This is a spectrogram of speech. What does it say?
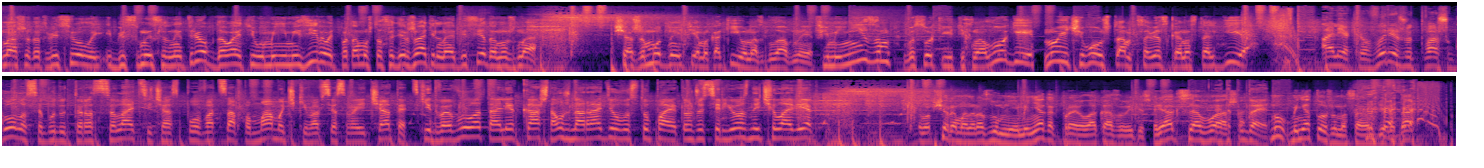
Наш этот веселый и бессмысленный треп, давайте его минимизировать, потому что содержательная беседа нужна. Сейчас же модные темы, какие у нас главные? Феминизм, высокие технологии, ну и чего уж там, советская ностальгия. Олег, вырежут ваш голос и будут рассылать сейчас по WhatsApp мамочки во все свои чаты, скидывая, вот, Олег Кашин, а он же на радио выступает, он же серьезный человек. Вообще, Роман, разумнее меня, как правило, оказываетесь. Реакция ваша. Это пугает. Ну, меня тоже, на самом деле, да.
